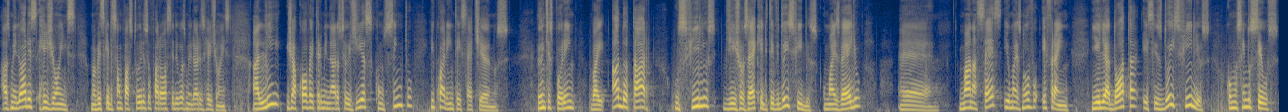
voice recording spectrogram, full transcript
as melhores regiões, uma vez que eles são pastores, o faraó cedeu as melhores regiões. Ali Jacó vai terminar os seus dias com 147 anos. Antes, porém, vai adotar os filhos de José, que ele teve dois filhos, o mais velho, é, Manassés, e o mais novo, Efraim. E ele adota esses dois filhos como sendo seus.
